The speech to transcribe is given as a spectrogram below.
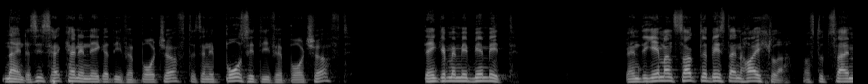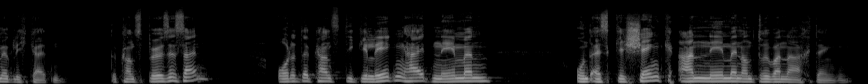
Nein, das ist keine negative Botschaft, das ist eine positive Botschaft. Denke mir mit mir mit. Wenn dir jemand sagt, du bist ein Heuchler, hast du zwei Möglichkeiten. Du kannst böse sein oder du kannst die Gelegenheit nehmen und als Geschenk annehmen und drüber nachdenken.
